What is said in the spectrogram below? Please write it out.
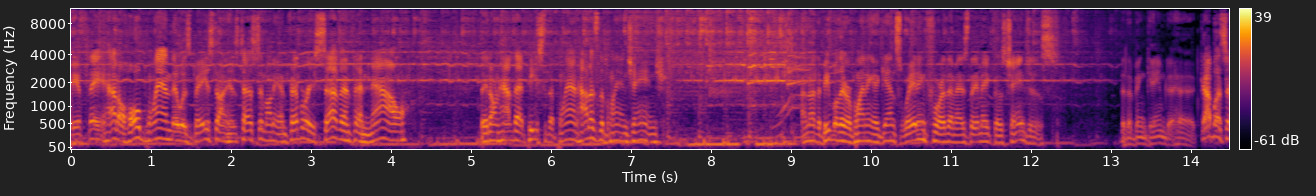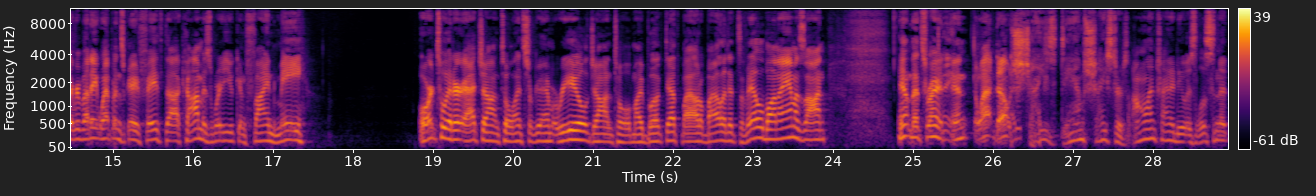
If they had a whole plan that was based on his testimony on February 7th, and now they don't have that piece of the plan. How does the plan change? I know the people they were planning against waiting for them as they make those changes. that have been gamed ahead. God bless everybody. Weaponsgradefaith.com is where you can find me. Or Twitter at John Toll, Instagram, real John Toll. My book, Death by Autopilot, it's available on Amazon. Yeah, that's right. And what? Don't shice, damn shysters. All I'm trying to do is listen to.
